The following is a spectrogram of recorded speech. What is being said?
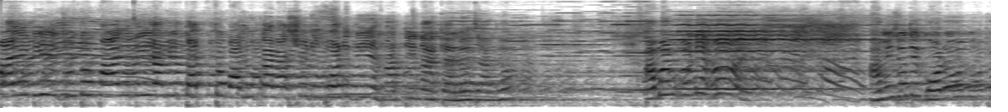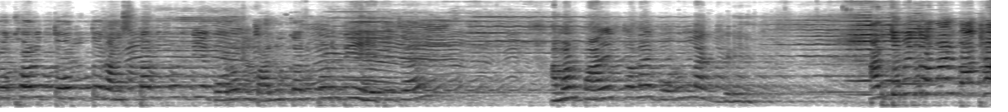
পায়ে দিয়ে, জুতো পায়ে দিয়ে, আমি তপ্ত বালুকা রাশির উপর দিয়ে হাঁটি না কেন জানো? আমার মনে হয়, আমি যদি গরম প্রখর তপ্ত রাস্তার উপর দিয়ে, গরম বালুকার উপর দিয়ে হেঁটে যাই, আমার পায়ের তলায় গরম লাগবে। আর তুমি তো আমার মাথা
